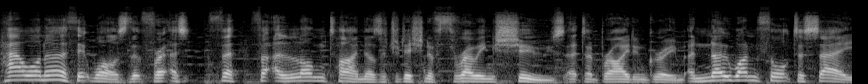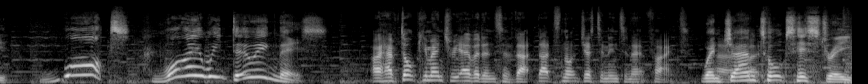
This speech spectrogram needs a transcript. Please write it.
how on earth it was that for a, for, for a long time there was a tradition of throwing shoes at a bride and groom, and no one thought to say, What? Why are we doing this? I have documentary evidence of that. That's not just an internet fact. When Uh, Jam but- talks history,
